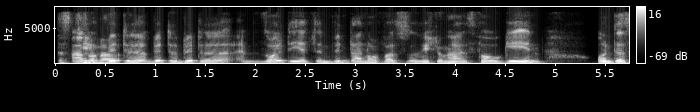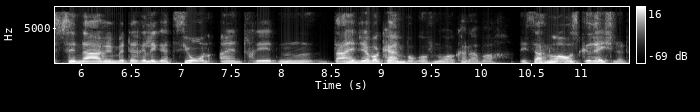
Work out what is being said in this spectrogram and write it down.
Das Aber Thema, bitte, bitte, bitte, sollte jetzt im Winter noch was Richtung HSV gehen und das Szenario mit der Relegation eintreten, da hätte ich aber keinen Bock auf Noah Katterbach. Ich sage nur ausgerechnet.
